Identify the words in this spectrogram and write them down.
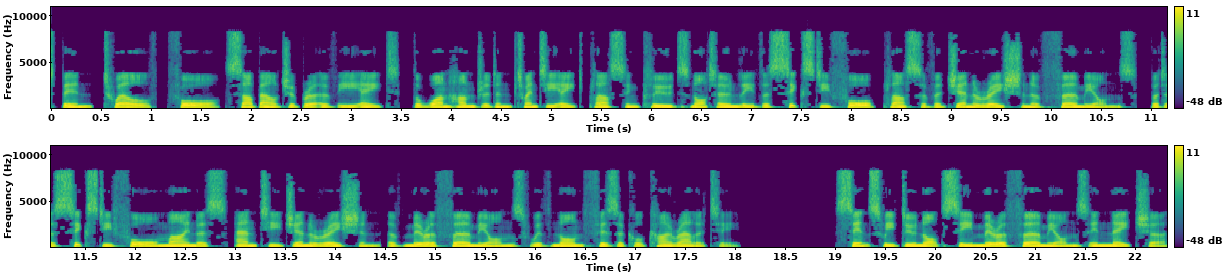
spin 12 4 subalgebra of E8, the 128 plus includes not only the 64 plus of a generation generation of fermions, but a 64 anti-generation of mirror fermions with non-physical chirality. Since we do not see mirror fermions in nature,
